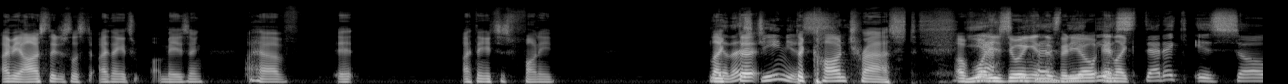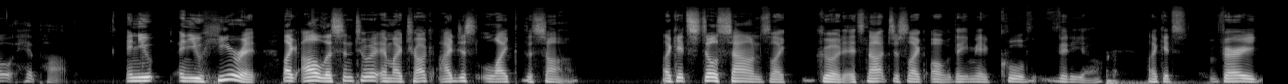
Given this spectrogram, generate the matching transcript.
I mean, honestly, just listen. I think it's amazing. I have it. I think it's just funny. Like yeah, that's the, genius. the contrast of what he's doing in the video, the and like aesthetic is so hip hop. and you and you hear it like i'll listen to it in my truck i just like the song like it still sounds like good it's not just like oh they made a cool video like it's very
